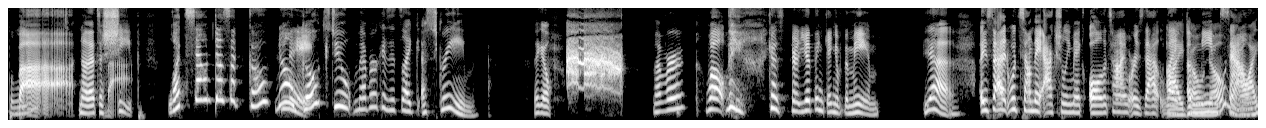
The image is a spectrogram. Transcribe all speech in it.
Bleat. Bah. No, that's a Bah. sheep. What sound does a goat No, make? goats do. Remember, because it's like a scream. They go. "Ah!" Remember? Well, because you're thinking of the meme. Yeah. Is that what sound they actually make all the time, or is that like I don't a meme know sound? now. I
